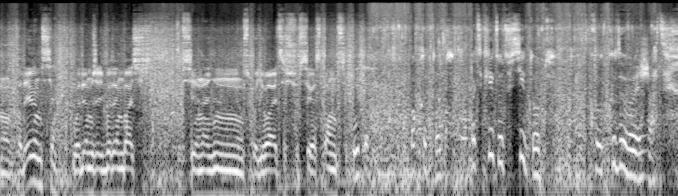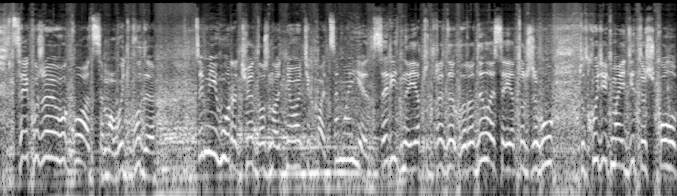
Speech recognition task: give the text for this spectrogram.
Ну, подивимося, будемо жити, будемо бачити. Всі ну, сподіваються, що всі остануться тут. Поки тут. Батьки тут всі тут. Куди виїжджати? Це як уже евакуація, мабуть, буде. Це мій город, що я должна від нього тікати. Це моє, це рідне. Я тут родилася, я тут живу, тут ходять мої діти в школу.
